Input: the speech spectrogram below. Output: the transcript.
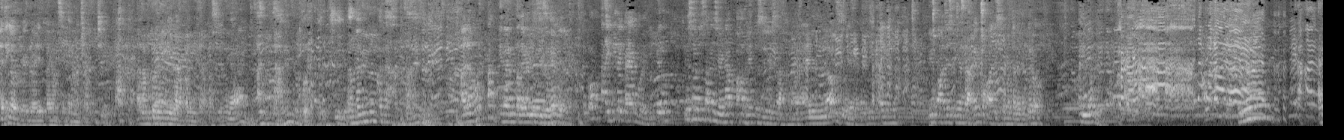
I think I would regret it if I don't say that I'm trying to. Alam ko yung hirapan ka kasi. Ang dami mo ba? Ang dami mong kalaban. Alam mo, inarin talaga yung si Zohel eh. Oh, I feel like I am worthy. Pero sinasabi sa akin, Sir, napakabait mo si Zohel sa akin. I love Zohel. I mean, yung honesty niya sa akin, kung honest naman talaga. Pero, I love it. I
